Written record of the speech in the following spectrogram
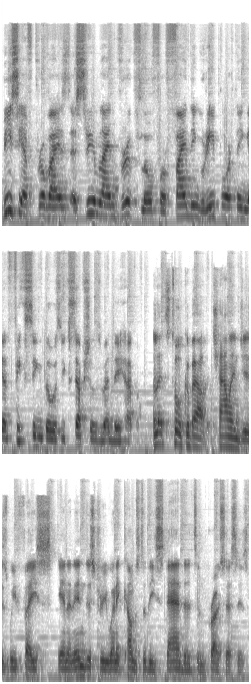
BCF provides a streamlined workflow for finding, reporting, and fixing those exceptions when they happen. Let's talk about challenges we face in an industry when it comes to these standards and processes.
